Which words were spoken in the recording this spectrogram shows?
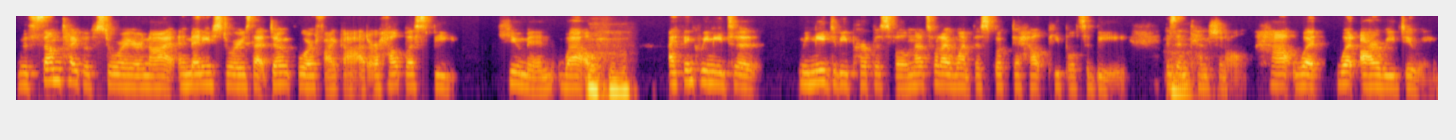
with some type of story or not, and many stories that don't glorify God or help us be human well. Mm-hmm. I think we need to we need to be purposeful and that's what i want this book to help people to be is mm. intentional how what what are we doing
